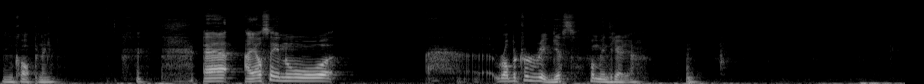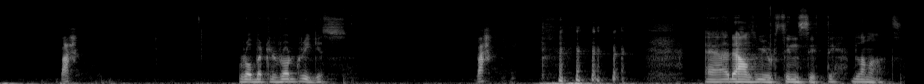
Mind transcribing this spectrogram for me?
En kapning. Eh, ja, jag säger nog eh, Robert Rodriguez på min tredje. Va? Robert Rodriguez. Va? eh, det är han som gjort Sin City bland annat.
